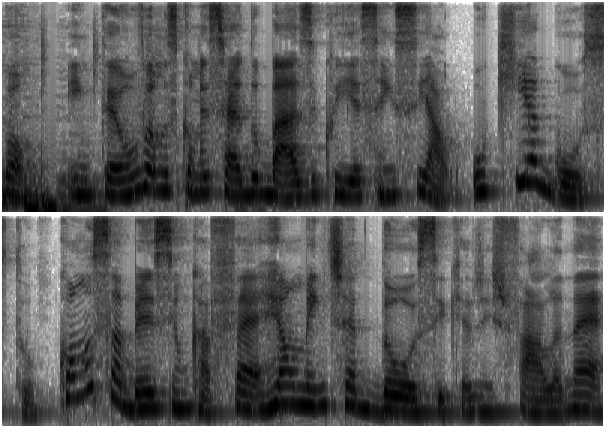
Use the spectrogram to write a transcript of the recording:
Bom, então vamos começar do básico e essencial. O que é gosto? Como saber se um café realmente é doce, que a gente fala, né?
